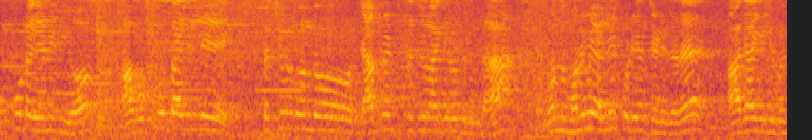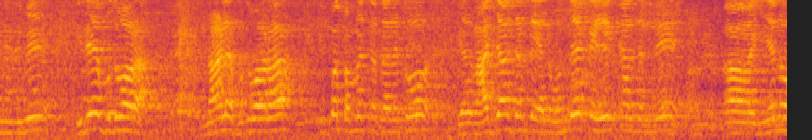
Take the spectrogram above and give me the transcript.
ಒಕ್ಕೂಟ ಏನಿದೆಯೋ, ಆ ಒಕ್ಕೂಟ ಇಲ್ಲಿ ಸಚಿವರಿಗೊಂದು ಕ್ಯಾಬಿನೆಟ್ ಸಚಿವರಾಗಿರೋದ್ರಿಂದ ಒಂದು ಮನವಿ ಅಲ್ಲಿ ಕೊಡಿ ಅಂತ ಹೇಳಿದ್ದಾರೆ. ಹಾಗಾಗಿ ಇಲ್ಲಿ ಬಂದಿದ್ದೀವಿ. ಇದೇ ಬುಧವಾರ, ನಾಳೆ ಬುಧವಾರ ಇಪ್ಪತ್ತೊಂಬತ್ತನೇ ತಾರೀಕು, ಎಲ್ಲ ರಾಜ್ಯಾದ್ಯಂತ ಎಲ್ಲ ಒಂದೇ ಕೈ ಏಕಕಾಲದಲ್ಲಿ ಏನು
